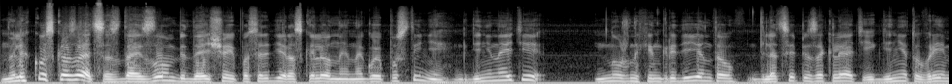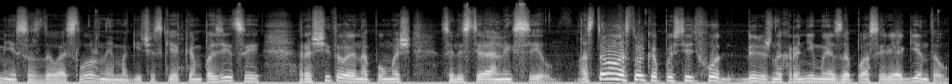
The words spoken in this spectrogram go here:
Но легко сказать, создай зомби, да еще и посреди раскаленной ногой пустыни, где не найти нужных ингредиентов для цепи заклятий и где нету времени создавать сложные магические композиции, рассчитывая на помощь целестиальных сил. Оставалось только пустить в ход бережно хранимые запасы реагентов,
